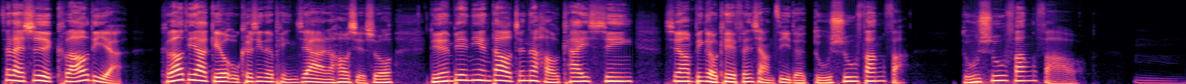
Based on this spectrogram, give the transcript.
再来是 Claudia，Claudia 给我五颗星的评价，然后写说留言变念到真的好开心，希望 Bingo 可以分享自己的读书方法。读书方法哦，嗯，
